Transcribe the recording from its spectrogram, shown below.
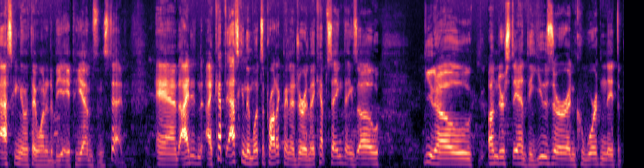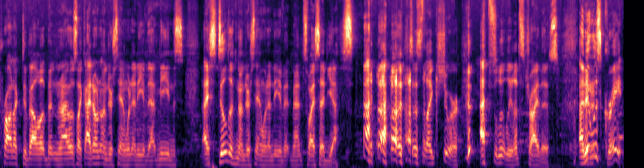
asking them if they wanted to be APMs instead. And I didn't. I kept asking them, "What's a product manager?" And they kept saying things. Oh, you know, understand the user and coordinate the product development. And I was like, I don't understand what any of that means. I still didn't understand what any of it meant, so I said yes. I was just like, sure, absolutely, let's try this. And it was great.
